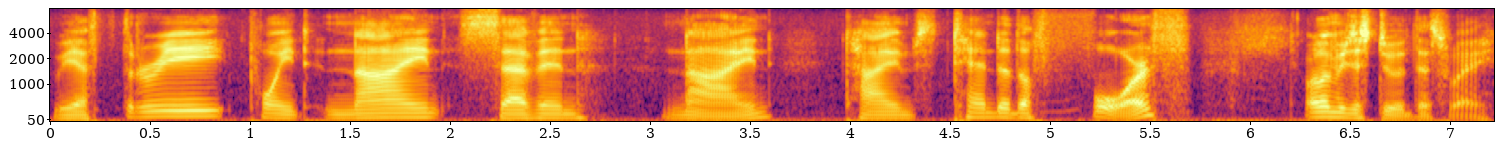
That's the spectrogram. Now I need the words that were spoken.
We have 3.979 times 10 to the fourth. Or let me just do it this way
